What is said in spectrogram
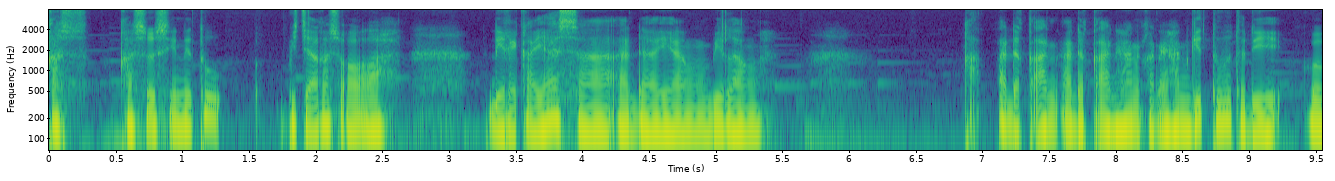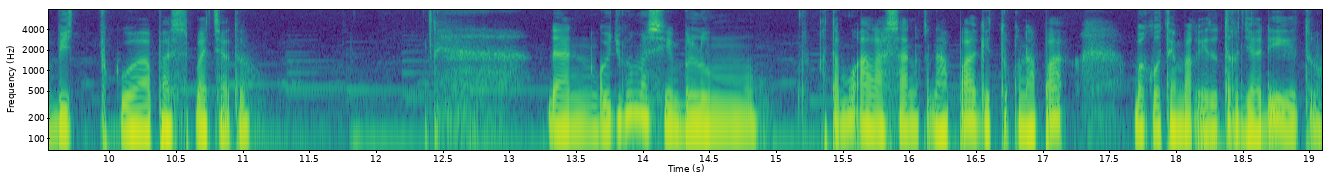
kas kasus ini tuh bicara soal direkayasa ada yang bilang ada kean ada keanehan-keanehan gitu tadi gua gua pas baca tuh. Dan gue juga masih belum ketemu alasan kenapa gitu kenapa baku tembak itu terjadi gitu.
